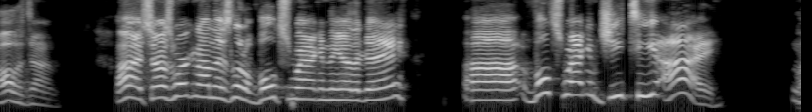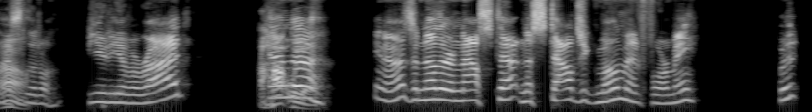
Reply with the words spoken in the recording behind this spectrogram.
All the time. All right, so I was working on this little Volkswagen the other day. Uh Volkswagen GTI. Nice Wow. little beauty of a ride. A hot and wheel. uh, you know, it's another nostal- nostalgic moment for me. But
